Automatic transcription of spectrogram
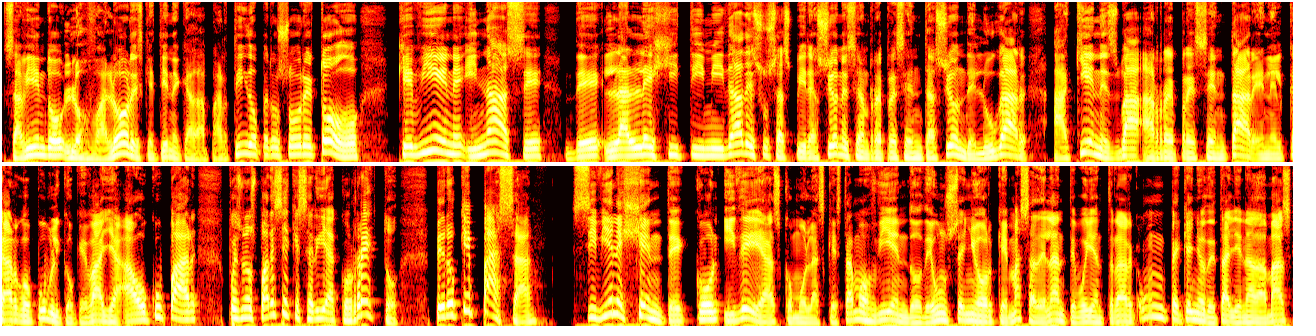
sabiendo los valores que tiene cada partido, pero sobre todo que viene y nace de la legitimidad de sus aspiraciones en representación del lugar a quienes va a representar en el cargo público que vaya a ocupar, pues nos parece que sería correcto. Pero ¿qué pasa si viene gente con ideas como las que estamos viendo de un señor que más adelante voy a entrar con un pequeño detalle nada más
